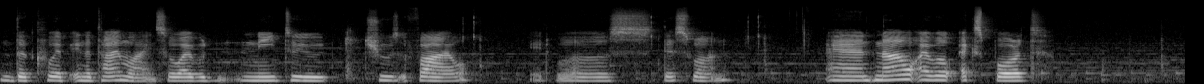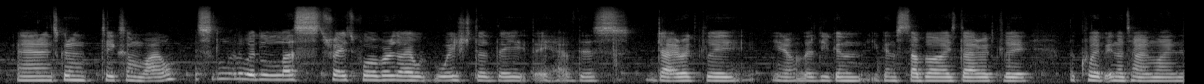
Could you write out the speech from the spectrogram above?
the clip in the timeline, so I would need to choose a file. It was this one. And now I will export and it's going to take some while. It's a little bit less straightforward. I wish that they, they have this directly, you know, that you can you can stabilize directly the clip in the timeline.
